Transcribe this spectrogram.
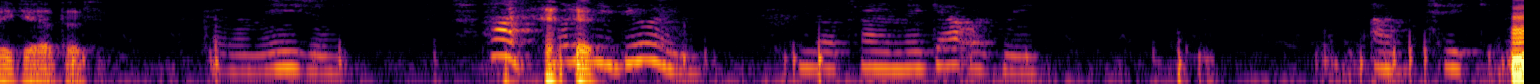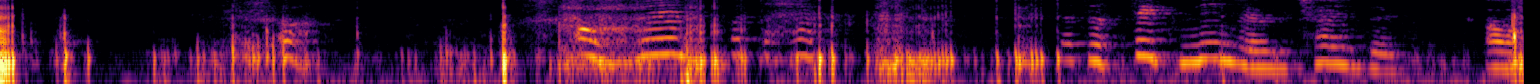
Pretty good at this. Because I'm Asian. Ha! What is he doing? He's all trying to make out with me. I'll take it. Oh! Oh, man! What the heck? That's a fake ninja who tries to... Oh, he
